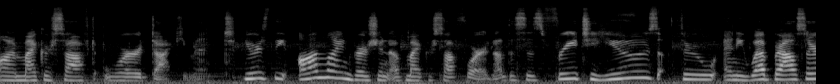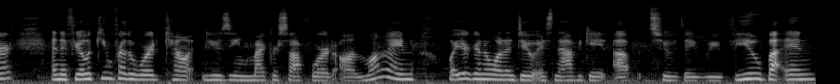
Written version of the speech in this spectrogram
on a Microsoft Word document. Here's the online version of Microsoft Word. Now this is free to use through any web browser and if you're looking for the word count using Microsoft Word online, what you're going to want to do is navigate up to the review button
